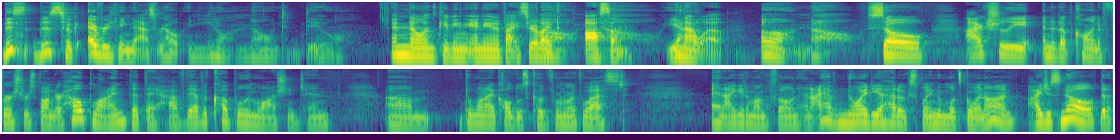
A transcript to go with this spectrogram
this this took everything to ask for help and you don't know what to do. And no one's giving you any advice. You're like, Oh, awesome. no. Yeah. Now what? Oh no. So I actually ended up calling a first responder helpline that they have. They have a couple in Washington. Um, the one I called was Code 4 Northwest. And I get him on the phone, and I have no idea how to explain to him what's going on. I just know that if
